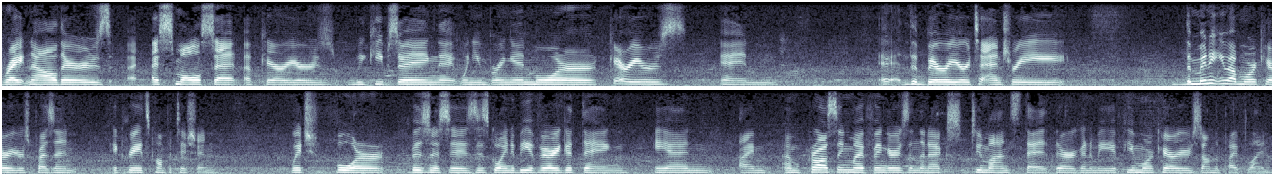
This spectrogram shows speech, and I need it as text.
Right now, there's a small set of carriers. We keep saying that when you bring in more carriers and eh, the barrier to entry the minute you have more carriers present, it creates competition, which for businesses is going to be a very good thing. And I'm, I'm crossing my fingers in the next two months that there are going to be a few more carriers down the pipeline.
